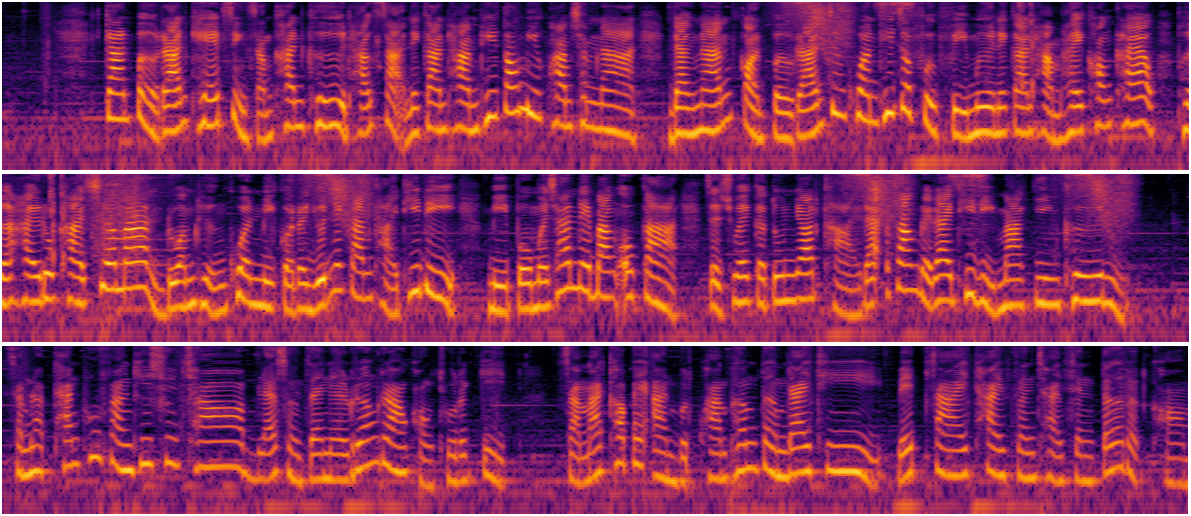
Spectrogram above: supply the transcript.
การเปิดร้านเคฟสิ่งสำคัญคือ ทักษะในการทำที่ต้องมีความชำนาญ ดังนั้นก่อนเปิดร้านจึงควรที่จะฝึกฝีมือในการทำให้คล่องแคล่ว เพื่อให้ลูกค้าเชื่อมั่น รวมถึงควรมีกลยุทธ์ในการขายที่ดี มีโปรโมชั่นในบางโอกาส จะช่วยกระตุ้นยอดขายและสร้างรายได้ที่ดีมากยิ่งขึ้นสำหรับท่านผู้ฟังที่ชื่นชอบ และสนใจในเรื่องราวของธุรกิจ สามารถเข้าไปอ่านบทความเพิ่มเติมได้ที่เว็บไซต์ thaifranchisecenter.com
